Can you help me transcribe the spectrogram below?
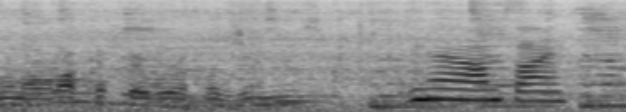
want to walk up there where Uncle Jim is? No, I'm fine.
